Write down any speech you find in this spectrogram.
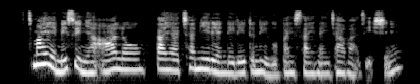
။ကျမရဲ့မိတ်ဆွေများအားလုံးတာယာချမ်းမြေ့တဲ့နေ့လေးတစ်နေ့ကိုပိုင်ဆိုင်နိုင်ကြပါစေရှင်။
